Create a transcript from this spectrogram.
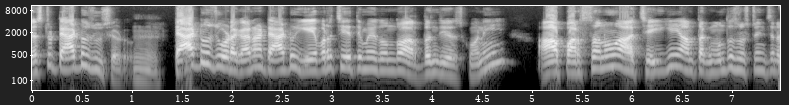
జస్ట్ టాటూ చూశాడు టాటూ చూడగానే ఆ టాటూ ఎవరి చేతి మీద ఉందో అర్థం చేసుకొని ఆ పర్సన్ ఆ చెయ్యి అంతకుముందు సృష్టించిన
